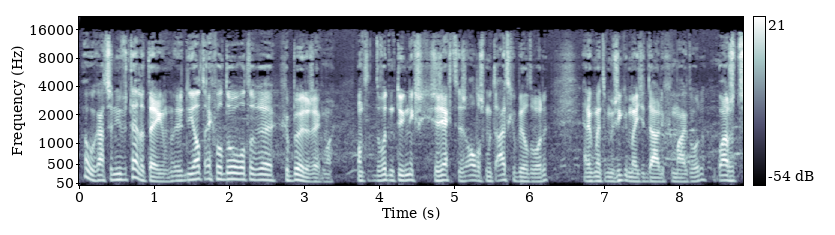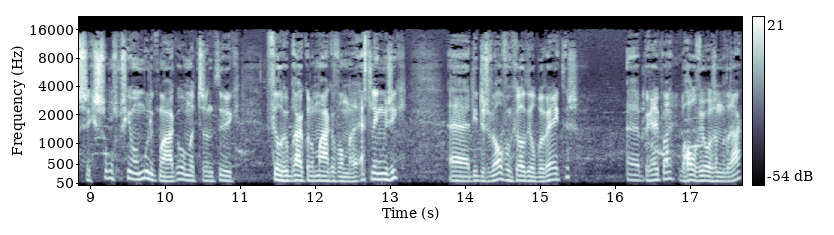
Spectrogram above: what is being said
Oh, hoe gaat ze nu vertellen tegen hem? Die had echt wel door wat er gebeurde, zeg maar. Want er wordt natuurlijk niks gezegd, dus alles moet uitgebeeld worden. En ook met de muziek een beetje duidelijk gemaakt worden. Waar ze het zich soms misschien wel moeilijk maken, omdat ze natuurlijk veel gebruik willen maken van Efteling muziek. Die dus wel voor een groot deel bewerkt is. Eh begreep? Behalve Joris en de Draak.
